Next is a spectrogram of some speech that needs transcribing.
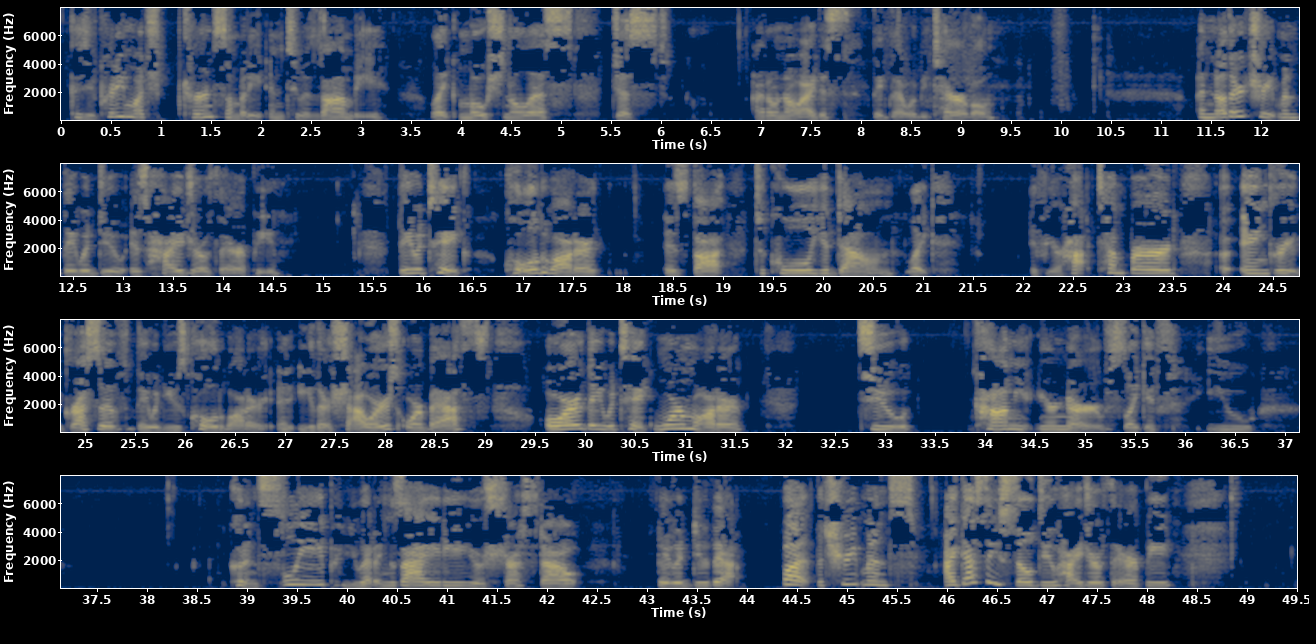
Because you pretty much turn somebody into a zombie. Like, emotionless, just, I don't know. I just think that would be terrible. Another treatment they would do is hydrotherapy. They would take cold water, is thought, to cool you down. Like if you're hot-tempered, uh, angry, aggressive, they would use cold water in either showers or baths. Or they would take warm water to calm your nerves. Like if you couldn't sleep, you had anxiety, you were stressed out, they would do that. But the treatments, I guess they still do hydrotherapy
